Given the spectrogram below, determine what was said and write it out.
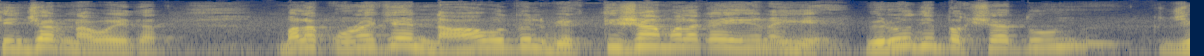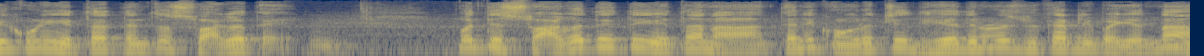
तीन चार नावं येतात. मला कोणाच्या नावाबद्दल व्यक्तिशः मला काही हे नाही आहे विरोधी पक्षातून जे कोणी येतात त्यांचं स्वागत आहे. पण ते स्वागत आहे ते येताना त्यांनी काँग्रेसची ध्येयधोरणं स्वीकारली पाहिजेत ना.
